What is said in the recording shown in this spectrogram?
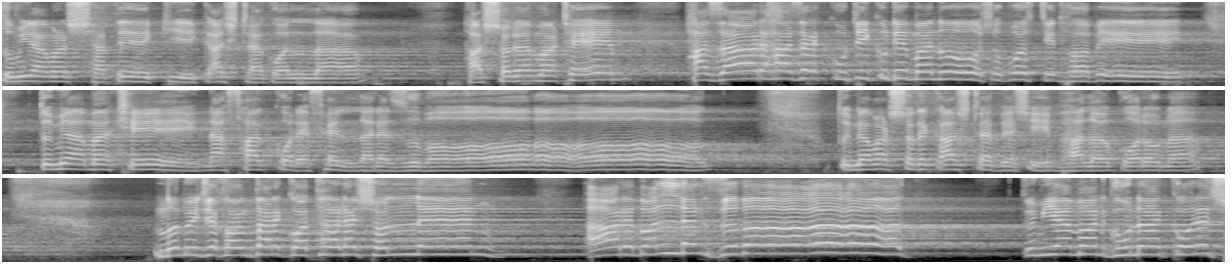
তুমি আমার সাথে কি কাজটা করলাম হাসরের মাঠে হাজার হাজার কোটি কোটি মানুষ উপস্থিত হবে। তুমি আমাকে নাফাক করে ফেললারে যুবক। তুমি আমার সাথে কাজটা বেশি ভালো করো না। নবী যখন তার কথাটা শুনলেন আর বললেন, যুবক, তুমি এমন গুনাহ করেছ,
